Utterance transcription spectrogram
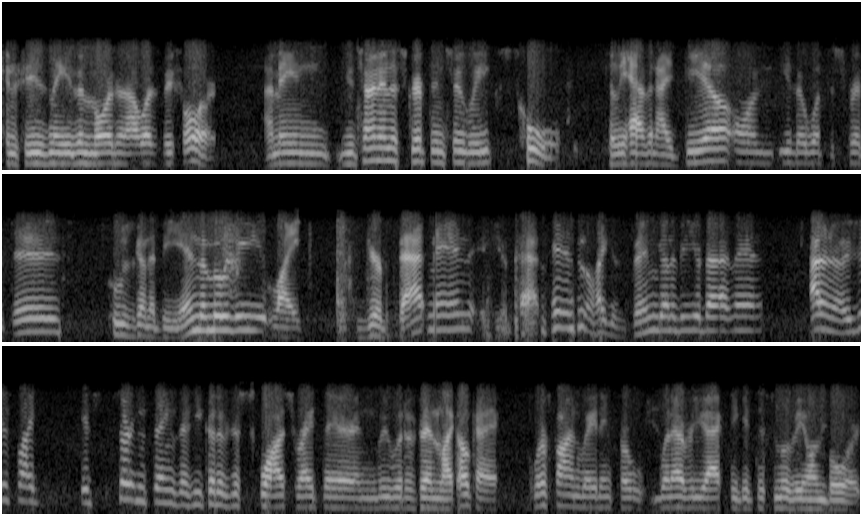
confuse me even more than I was before. I mean, you turn in a script in two weeks, cool. Do we have an idea on either what the script is, who's going to be in the movie? Like, your Batman? Is your Batman? like, is Ben going to be your Batman? I don't know. It's just like, it's certain things that he could have just squashed right there, and we would have been like, okay, we're fine waiting for whenever you actually get this movie on board.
